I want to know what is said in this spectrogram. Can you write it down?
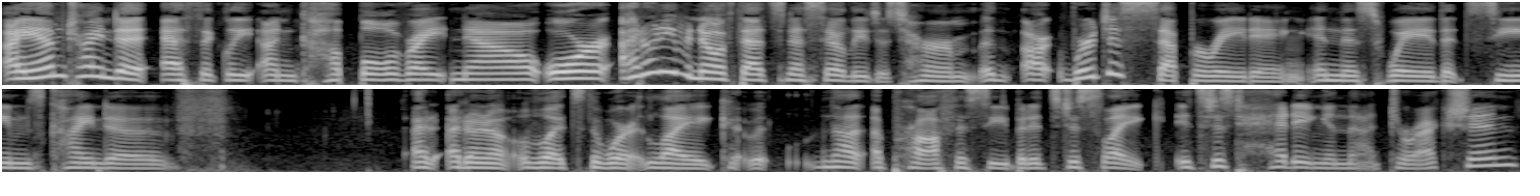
I am trying to ethically uncouple right now, or I don't even know if that's necessarily the term. Uh, we're just separating in this way that seems kind of I, I don't know what's the word like uh, not a prophecy but it's just like it's just heading in that direction.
